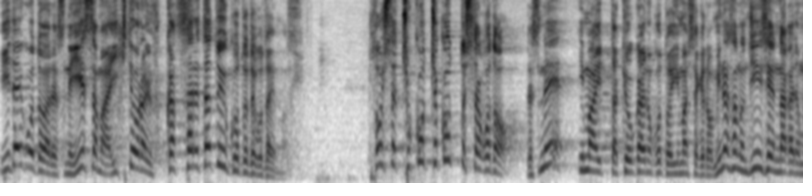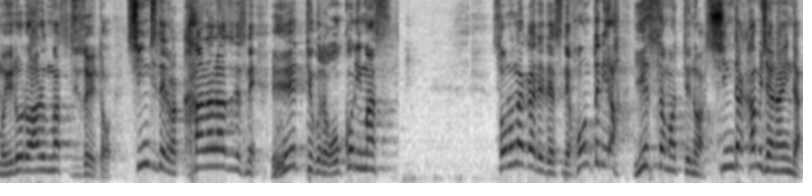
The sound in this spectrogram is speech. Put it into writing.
言いたいことはですね、イエス様は生きておられ復活されたということでございます。そうしたちょこちょこっとしたことですね。今言った教会のことを言いましたけど、皆さんの人生の中でもいろいろあります、実を言うと。信じてれば必ずですね、えー、っていうことが起こります。その中でですね、本当に、あ、イエス様っていうのは死んだ神じゃないんだ。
